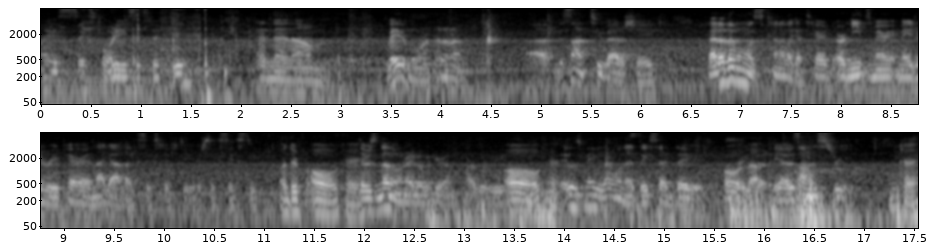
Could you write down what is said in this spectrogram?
like 640, 650, and then um, maybe more, I don't know. Uh, it's not too bad a shade. That other one was kind of like a tear or needs major repair, and I got like 650 or 660. Oh, diff- oh okay. There's another one right over here on Harbor. Oh, okay. It was maybe that one that they said they. Oh, that- Yeah, it was on the street, okay.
